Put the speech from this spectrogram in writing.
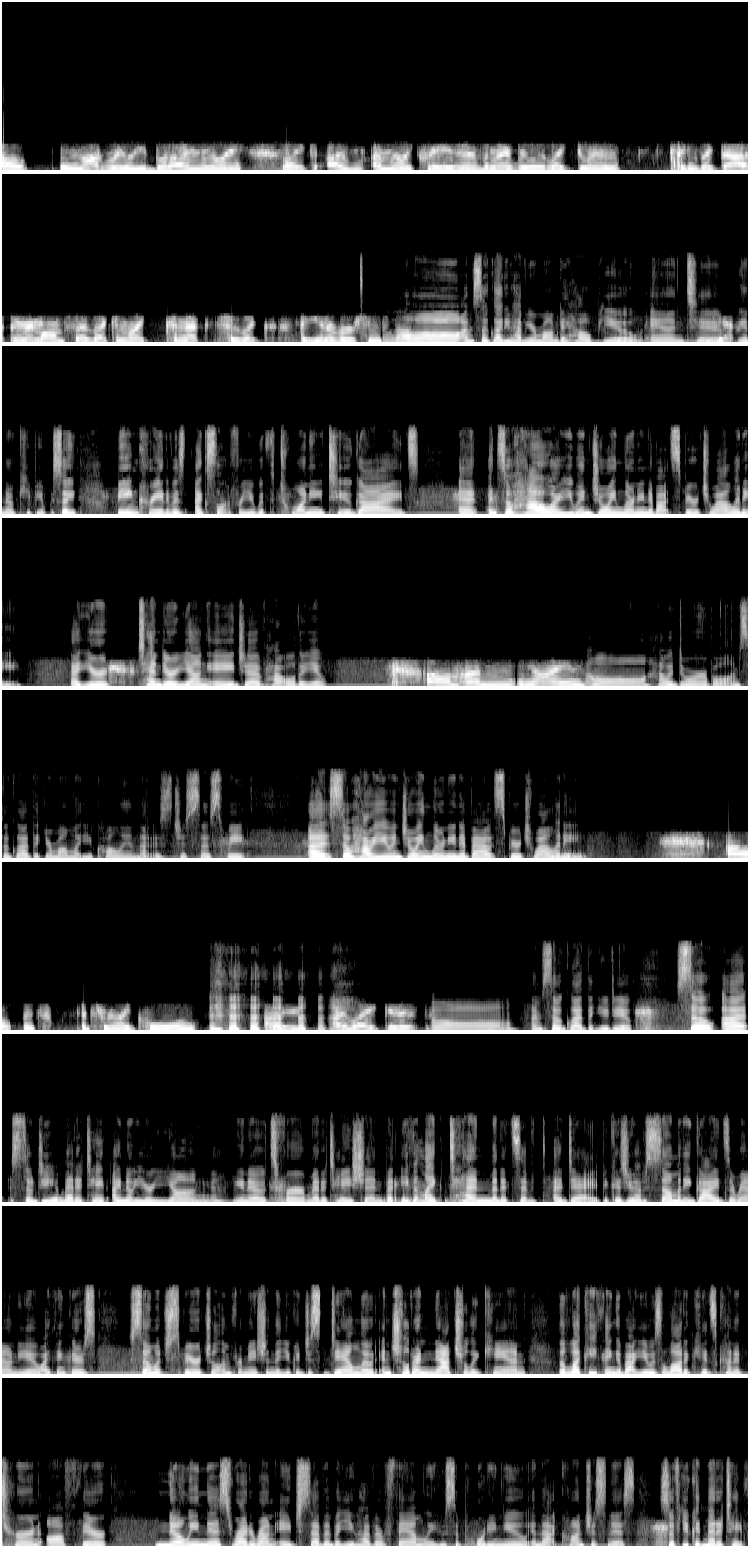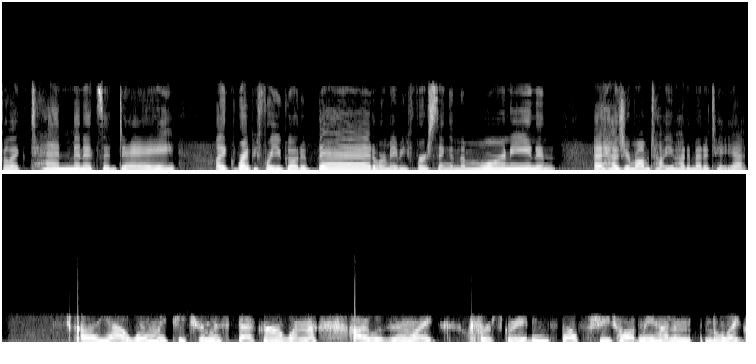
Uh, not really, but I'm really like I'm I'm really creative, and I really like doing things like that. And my mom says I can like connect to like the universe and stuff. Oh, I'm so glad you have your mom to help you and to, Yeah. you know, keep you. So being creative is excellent for you with 22 guides. And, and so how are you enjoying learning about spirituality at your tender young age of how old are you? Um, I'm nine. Oh, how adorable. I'm so glad that your mom let you call in. That is just so sweet. Uh, so how are you enjoying learning about spirituality? Oh, it's it's really cool. I I like it. Oh, I'm so glad that you do. So, uh, so do you meditate? I know you're young, you know, it's for meditation, but even like 10 minutes of, a day, because you have so many guides around you. I think there's so much spiritual information that you could just download, and children naturally can. The lucky thing about you is a lot of kids kind of turn off their knowingness right around age seven, but you have a family who's supporting you in that consciousness. So if you could meditate for like 10 minutes a day, like right before you go to bed or maybe first thing in the morning, and uh, has your mom taught you how to meditate yet? Uh, yeah. Well, my teacher, Miss Becker, when I was in like first grade and stuff, she taught me how to like.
